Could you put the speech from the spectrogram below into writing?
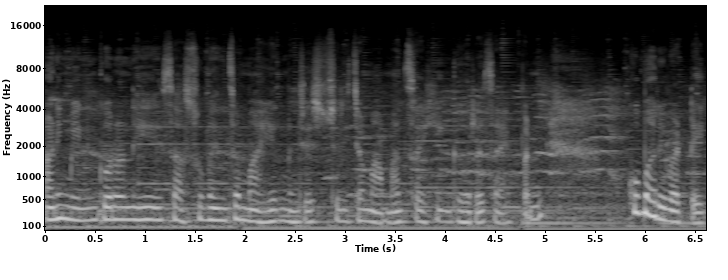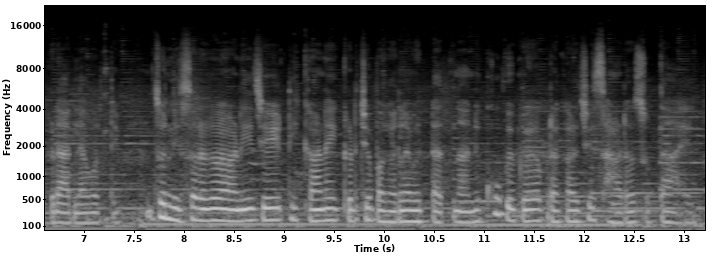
आणि मेन करून हे सासूबाईंचं माहेर म्हणजे श्रीच्या मामाचंही घरच आहे. पण खूप भारी वाटतं इकडं आल्यावरती. जो निसर्ग आणि जे ठिकाणं इकडचे बघायला भेटतात ना आणि खूप वेगवेगळ्या प्रकारची झाडंसुद्धा आहेत.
